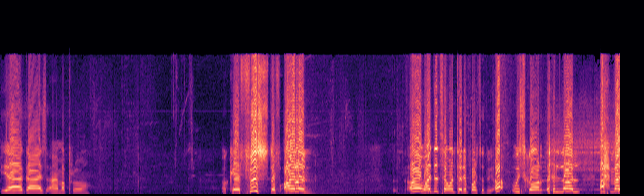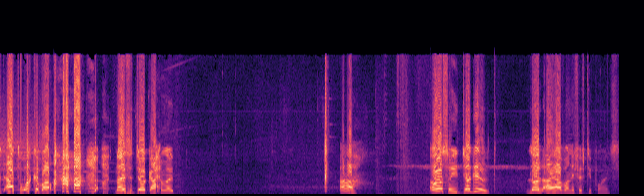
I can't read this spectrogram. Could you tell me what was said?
Yeah, guys, I'm a pro. Okay, fist of iron. Oh, why did someone teleported me? Oh, we scored. Lol. Ahmed at Akbar. nice joke, Ahmed. Ah. Oh, so he juggled. Lol, I have only 50 points.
